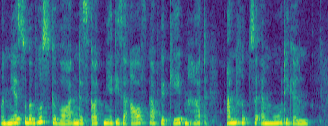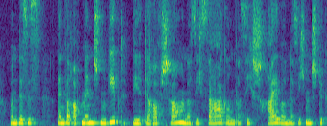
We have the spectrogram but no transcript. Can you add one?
Und mir ist so bewusst geworden, dass Gott mir diese Aufgabe gegeben hat, andere zu ermutigen. Und dass es einfach auch Menschen gibt, die darauf schauen, was ich sage und was ich schreibe und dass ich ein Stück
